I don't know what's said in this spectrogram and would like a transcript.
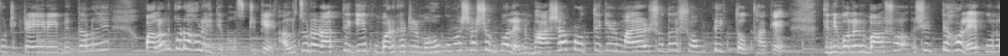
ফটিকরাইয়ের এই বিদ্যালয়ে পালন করা হলো এই দিবসটিকে। আলোচনা রাখতে গিয়ে কুমারঘাটের মহকুমা শাসক বলেন, ভাষা প্রত্যেকের মায়ের সাথে সম্পৃক্ত থাকে। তিনি বলেন ভাষা শিখতে হলে কোনো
